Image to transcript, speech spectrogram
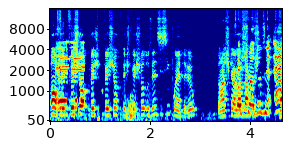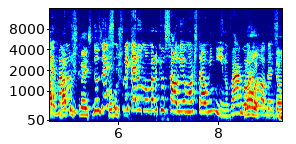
Ó, oh, é... fechou, fechou, fechou, fechou 250, viu? Então acho que agora Fechou dá pros, 200. É, dá, dá nos, três. 250 era o número que o Saulo ia mostrar ao menino. Vai agora Pronto, logo. Então,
